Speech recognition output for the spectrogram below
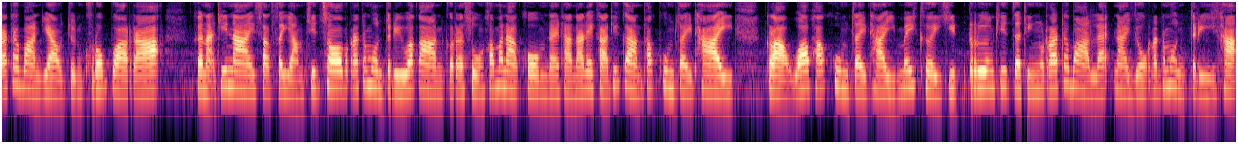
รัฐบาลยาวจนครบวาระ ขณะที่นายศักดิ์สยามชิดชอบรัฐมนตรีว่าการกระทรวงคมนาคม ในฐานะเลขาธิการพักภูมิใจไทย กล่าวว่าพักภูมิใจไทยไม่เคยคิดเรื่องที่จะทิ้งรัฐบาลและนายกรัฐมนตรีค่ะ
